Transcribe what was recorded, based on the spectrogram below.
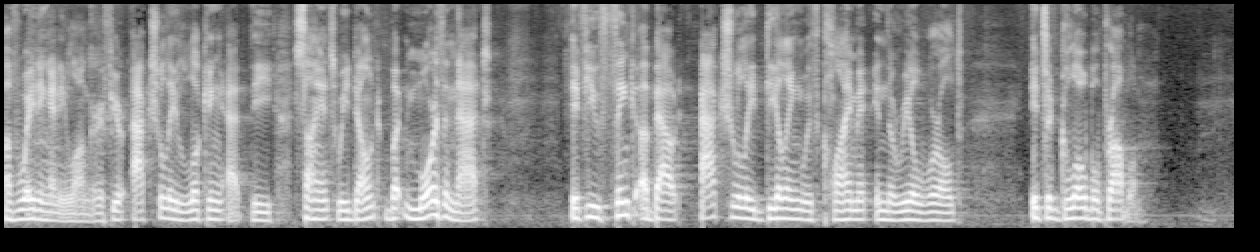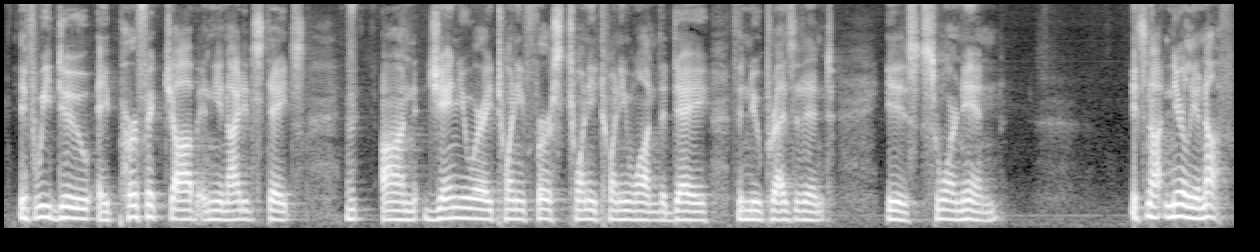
of waiting any longer. If you're actually looking at the science, we don't. But more than that, if you think about actually dealing with climate in the real world, it's a global problem. If we do a perfect job in the United States on January 21st, 2021, the day the new president is sworn in, it's not nearly enough.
